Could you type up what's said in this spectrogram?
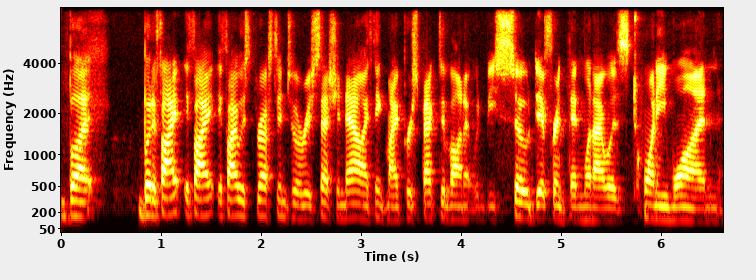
but but if I if I if I was thrust into a recession now, I think my perspective on it would be so different than when I was 21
